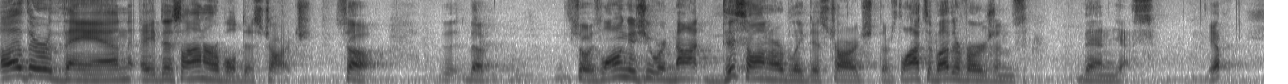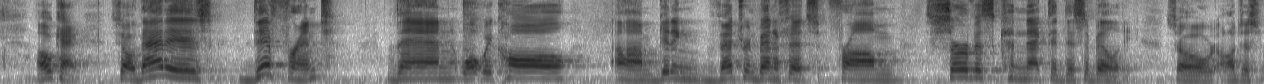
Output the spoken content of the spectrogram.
other than a dishonorable discharge. So, the, the, so as long as you are not dishonorably discharged, there's lots of other versions, then yes. Yep. Okay, so that is different than what we call um, getting veteran benefits from service connected disability. So I'll just,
